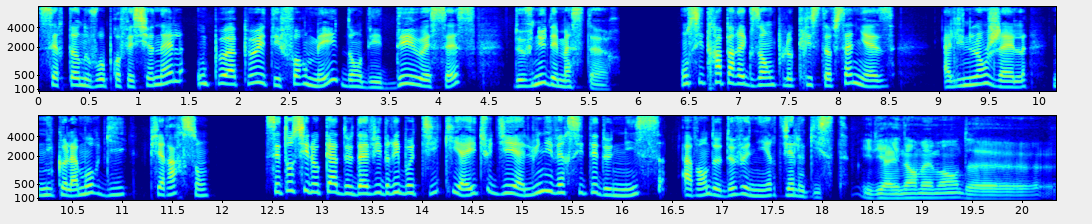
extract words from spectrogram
Certains nouveaux professionnels ont peu à peu été formés dans des DESS devenus des masters. On citera par exemple Christophe Sagnez, Aline Langel, Nicolas Mourgui, Pierre Arson. C'est aussi le cas de David Ribotti qui a étudié à l'université de Nice avant de devenir dialoguiste. Il y a énormément de,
